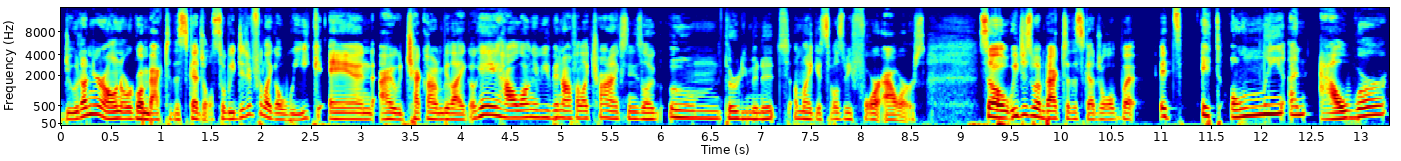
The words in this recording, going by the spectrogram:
do it on your own or going back to the schedule. So we did it for like a week and I would check on and be like, okay, how long have you been off electronics? And he's like, um, 30 minutes. I'm like, it's supposed to be four hours. So we just went back to the schedule, but it's it's only an hour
